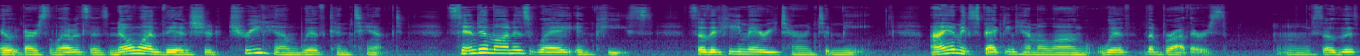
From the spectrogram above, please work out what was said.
Verse 11 says, No one then should treat him with contempt. Send him on his way in peace, so that he may return to me. I am expecting him along with the brothers. Mm, so this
